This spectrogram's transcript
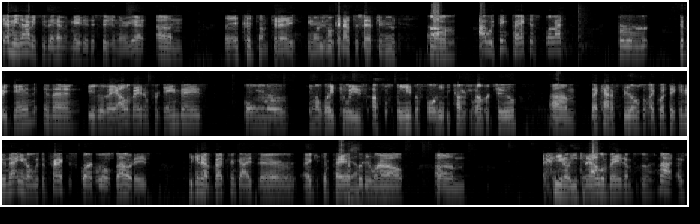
I mean, obviously they haven't made a decision there yet. Um, it could come today. You know, he's looking out this afternoon. Um, I would think practice squad for to begin, and then either they elevate him for game days, or you know, wait till he's up to speed before he becomes your number two. Um, that kind of feels like what they can do now. You know, with the practice squad rules nowadays, you can have veteran guys there. I think you can pay them Yeah. pretty well. Um, you know, you can elevate them, so there's not a huge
